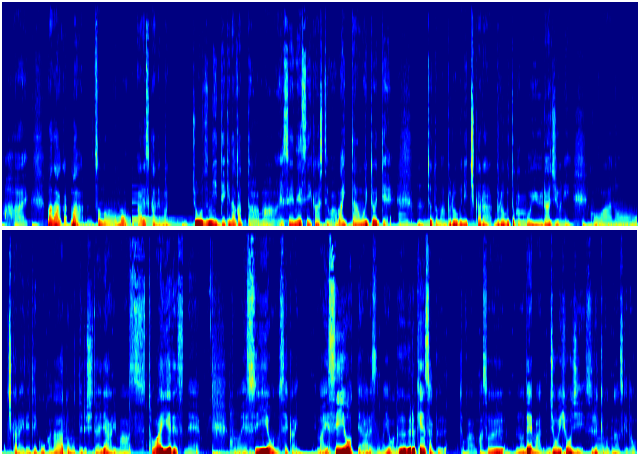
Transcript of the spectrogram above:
はい。まあなんかまあそのもうあれですかね、まあ、上手にできなかった、まあ、SNS に関してはまあ一旦置いといて、うん、ちょっとまあブログに力ブログとかこういうラジオにこうあの力入れていこうかなと思ってる次第であります。とはいえですねこの SEO の世界まあ、SEO ってあれですね、まあ、要は Google 検索とか、まあ、そういうので、まあ、上位表示するってことなんですけど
